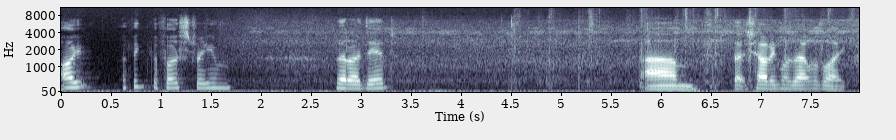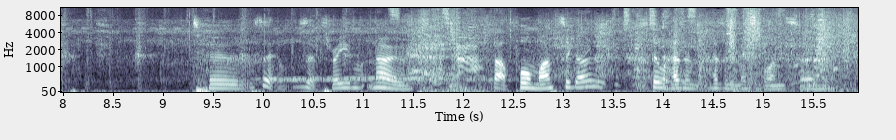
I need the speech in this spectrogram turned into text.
I I think the first stream that I did, um, that shouting was out was like two was it was it three no about four months ago. Still hasn't hasn't missed one so.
